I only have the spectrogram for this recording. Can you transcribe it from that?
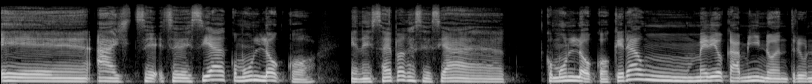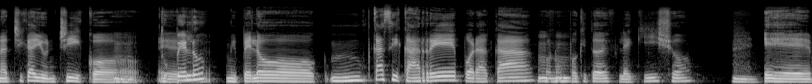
Eh, ay, se, se decía como un loco. En esa época se decía como un loco, que era un medio camino entre una chica y un chico. Mm. ¿Tu pelo? Mi pelo mm, casi carré por acá, con un poquito de flequillo. Mm. Eh,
